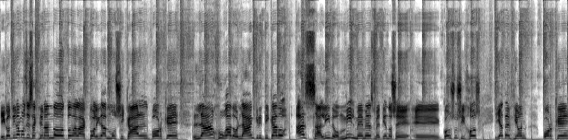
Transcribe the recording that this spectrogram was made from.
Y continuamos diseccionando toda la actualidad musical porque la han jugado, la han criticado, ha salido mil memes metiéndose eh, con sus hijos y atención porque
